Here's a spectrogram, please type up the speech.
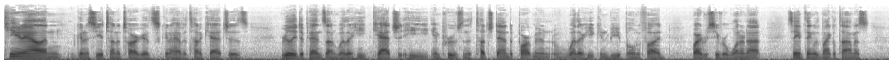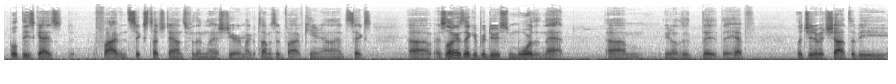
Keenan Allen, going to see a ton of targets, going to have a ton of catches. Really depends on whether he catch he improves in the touchdown department, whether he can be a bona fide wide receiver one or not. Same thing with Michael Thomas. Both these guys, five and six touchdowns for them last year. Michael Thomas had five, Keenan Allen had six. Uh, as long as they can produce more than that, um, you know, they, they have legitimate shot to be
